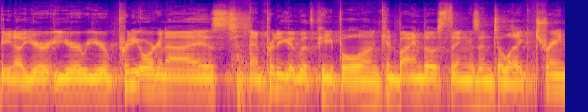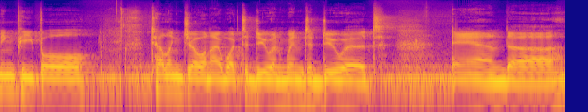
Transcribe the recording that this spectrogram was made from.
you know you're you're you're pretty organized and pretty good with people and combine those things into like training people, telling Joe and I what to do and when to do it, and uh,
